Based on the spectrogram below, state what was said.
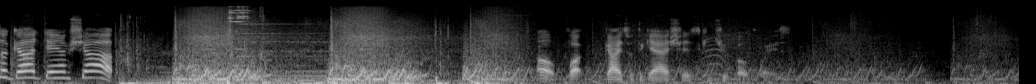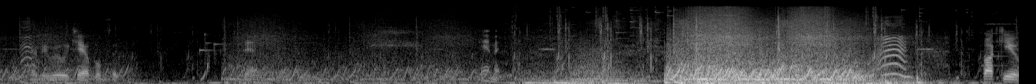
A goddamn shop? Oh, fuck. Guys with the gashes can shoot both ways. Gotta be really careful for... Damn. Damn it. Fuck you.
